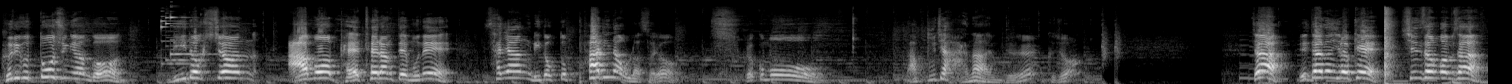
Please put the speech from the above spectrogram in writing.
그리고 또 중요한 건 리덕션 아머 베테랑 때문에 사냥 리덕도 8이나 올랐어요. 그래갖고 뭐 나쁘지 않아 형들. 그죠? 자 일단은 이렇게 신성검사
